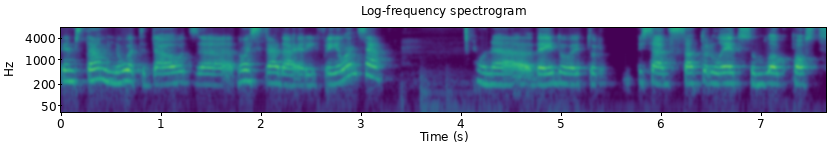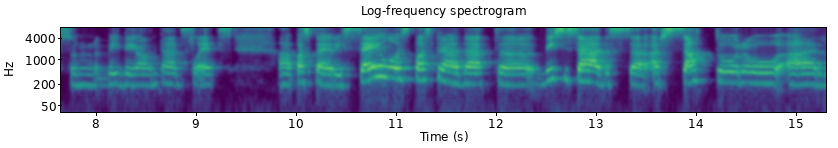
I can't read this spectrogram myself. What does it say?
pirms tam ļoti daudz, uh, nu, es strādāju arī freelancā. Un uh, veidoju tur visādas satura lietas, un blogu postus, un video un tādas lietas. Uh, paspēju arī sēlos pastrādāt. Uh, visi sēdas uh, ar saturu, ar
